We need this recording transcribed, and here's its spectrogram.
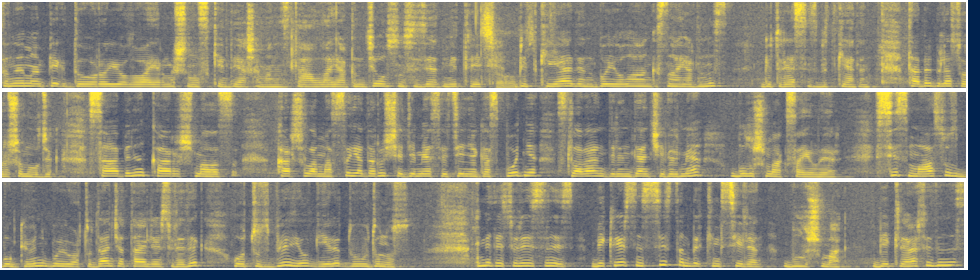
Sanırım pek doğru yolu ayırmışsınız kendi yaşamanızda. Allah yardımcı olsun size Dmitri. Sağ olun. Bitkiyeden bu yolu hangisine ayırdınız? Götüresiniz bitkiyeden. Tabi biraz soruşum olacak. Sahabenin karışması, karşılaması ya da Rusça demeye seçeneği Господня Slaven dilinden çevirme buluşmak sayılır. Siz mahsus bugün bu yortudan detayları söyledik. 31 yıl geri doğdunuz. Dmitri söylesiniz, beklersiniz siz tam bir kimseyle buluşmak. Beklersiniz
